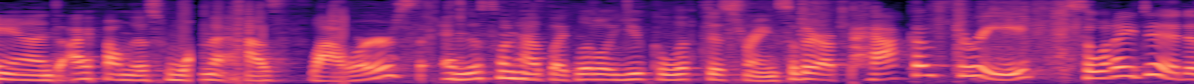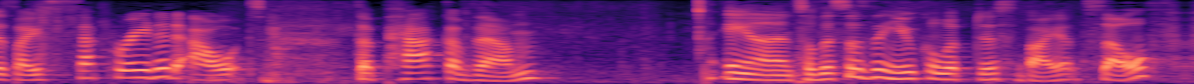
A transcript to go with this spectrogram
And I found this one that has flowers, and this one has like little eucalyptus rings. So they're a pack of three. So what I did is I separated out the pack of them. And so this is the eucalyptus by itself.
